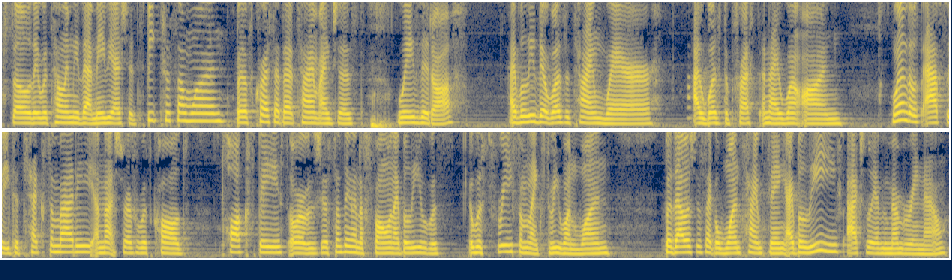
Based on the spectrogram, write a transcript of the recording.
So they were telling me that maybe I should speak to someone. But of course, at that time, I just waved it off. I believe there was a time where I was depressed and I went on one of those apps where you could text somebody. I'm not sure if it was called Talkspace or it was just something on the phone. I believe it was, it was free from like 311, but that was just like a one time thing. I believe, actually, I'm remembering now.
